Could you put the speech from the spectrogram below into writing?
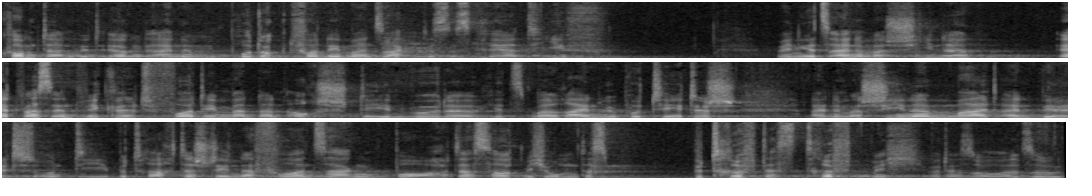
kommt dann mit irgendeinem Produkt, von dem man sagt, das ist kreativ. Wenn jetzt eine Maschine etwas entwickelt, vor dem man dann auch stehen würde, jetzt mal rein hypothetisch, eine Maschine malt ein Bild und die Betrachter stehen davor und sagen, boah, das haut mich um, das betrifft, das trifft mich oder so. Also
